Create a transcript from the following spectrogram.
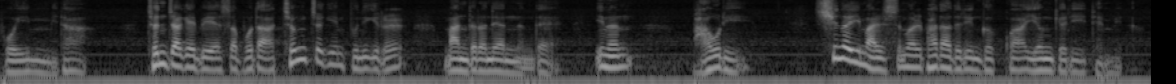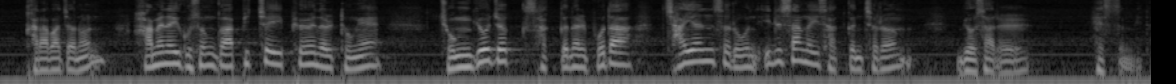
보입니다. 전작에 비해서 보다 정적인 분위기를 만들어냈는데 이는 바울이 신의 말씀을 받아들인 것과 연결이 됩니다. 카라바조는 화면의 구성과 빛의 표현을 통해 종교적 사건을 보다 자연스러운 일상의 사건처럼 묘사를 했습니다.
